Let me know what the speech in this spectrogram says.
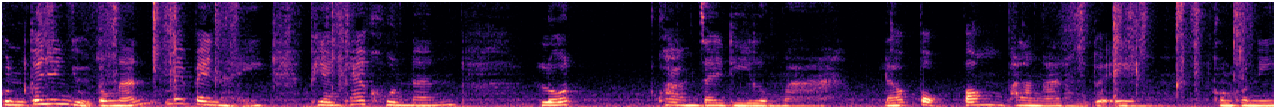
คุณก็ยังอยู่ตรงนั้นไม่ไปไหน เพียงแค่คุณนั้นลดความใจดีลงมา แล้วปกป้องพลังงานของตัวเอง คนคนนี้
